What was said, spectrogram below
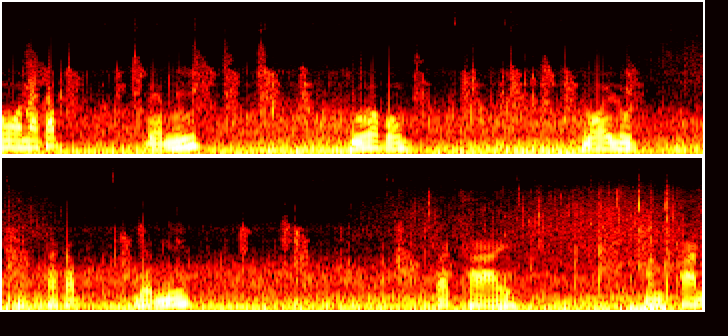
นอนนะครับ แบบนี้ ดูครับผมรอยหลุดนะครับแบบนี้ตะข่ายมันพัน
